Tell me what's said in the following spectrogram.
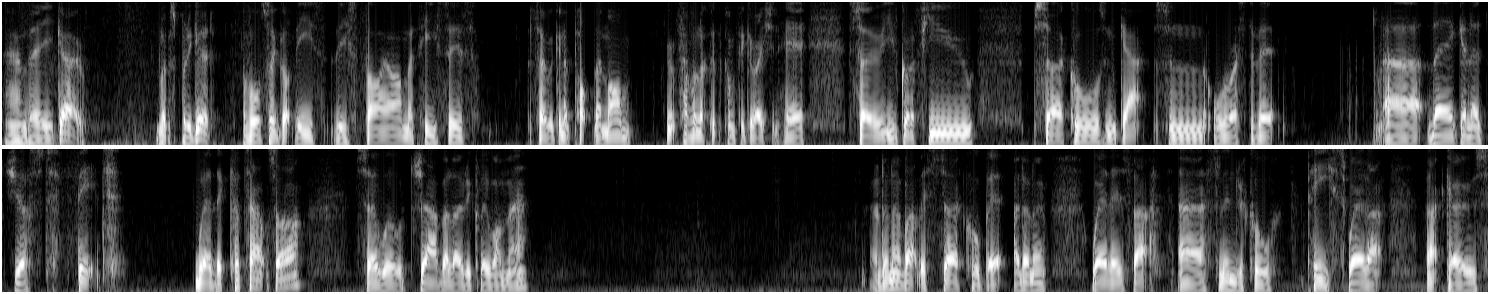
And there you go. Looks pretty good. I've also got these these thigh armor pieces so we're going to pop them on. Let's have a look at the configuration here. So you've got a few circles and gaps and all the rest of it. Uh, they're gonna just fit where the cutouts are. So we'll jab a load of glue on there. I don't know about this circle bit. I don't know where there's that uh, cylindrical piece where that that goes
